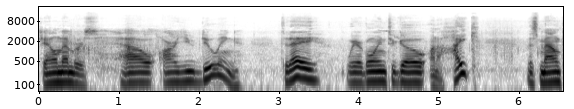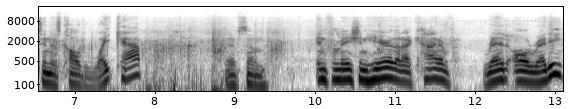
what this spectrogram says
Channel members, how are you doing? Today, we are going to go on a hike. This mountain is called Whitecap. I have some information here that I kind of read already.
